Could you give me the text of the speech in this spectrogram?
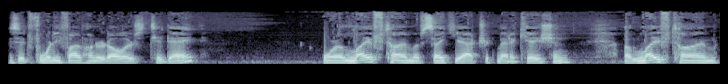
Is it $4,500 today? Or a lifetime of psychiatric medication, a lifetime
